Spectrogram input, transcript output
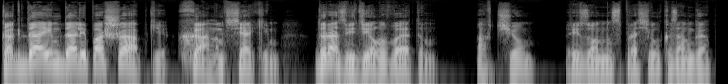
«Когда им дали по шапке, ханам всяким? Да разве дело в этом?» «А в чем?» — резонно спросил Казангаб.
